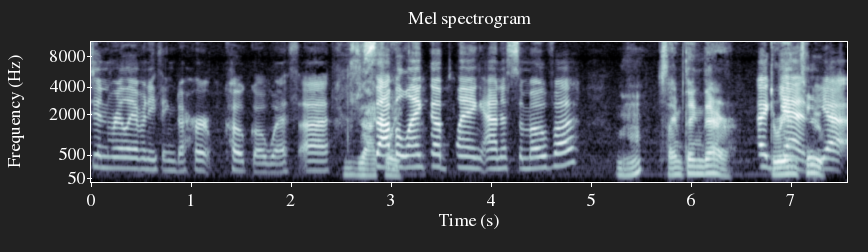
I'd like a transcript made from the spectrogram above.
didn't really have anything to hurt Coco with. Uh, Exactly. Sabalenka playing Anisimova. hmm Same thing there. Three and Again, two. yeah.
